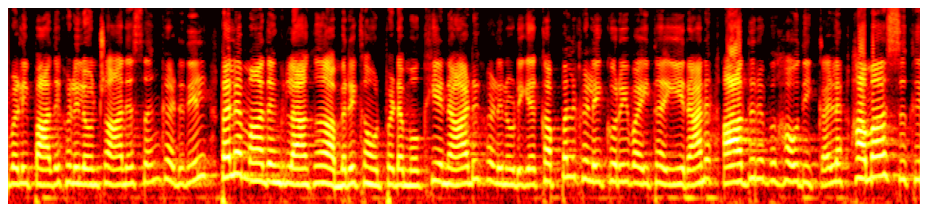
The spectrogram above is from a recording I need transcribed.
நீர்வழி பாதைகளில் ஒன்றான செங்கடலில் பல மாதங்களாக அமெரிக்கா உட்பட முக்கிய நாடுகளினுடைய கப்பல்களை குறிவைத்த ஈரான் ஆதரவு ஹவுதிகள் ஹமாஸுக்கு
